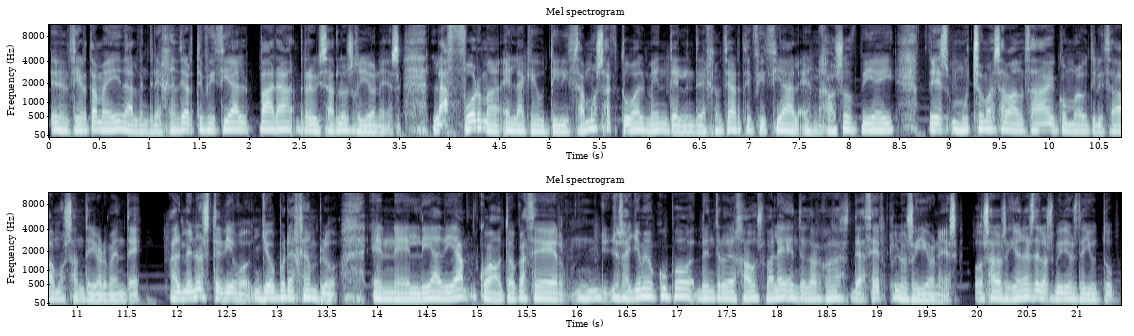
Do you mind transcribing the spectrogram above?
en cierta medida la inteligencia artificial para revisar los guiones. La forma en la que utilizamos actualmente la inteligencia artificial en House of BA es mucho más avanzada como la utilizábamos anteriormente. Al menos te digo, yo por ejemplo, en el día a día, cuando tengo que hacer, o sea, yo me ocupo dentro de House, ¿vale? Entre otras cosas, de hacer los guiones, o sea, los guiones de los vídeos de YouTube.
